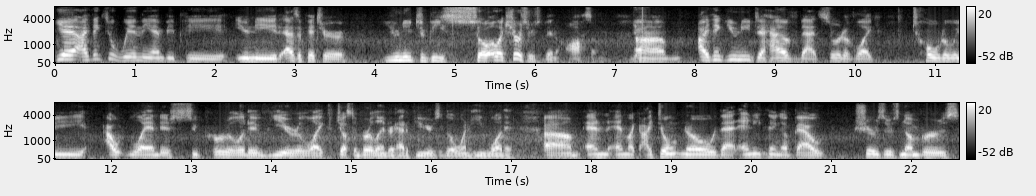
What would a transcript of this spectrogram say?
Yeah, I think to win the MVP, you need, as a pitcher, you need to be so. Like, Scherzer's been awesome. Yeah. Um, I think you need to have that sort of like totally outlandish, superlative year like Justin Verlander had a few years ago when he won it. Um, and and like I don't know that anything about Scherzer's numbers,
